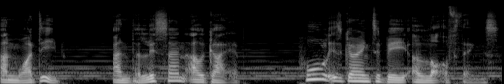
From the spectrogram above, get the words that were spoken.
and Muad'Dib, and the Lisan al Paul is going to be a lot of things.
